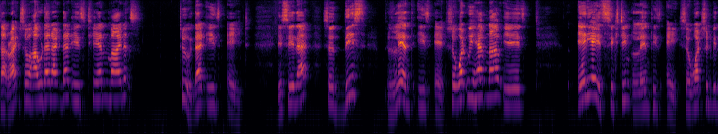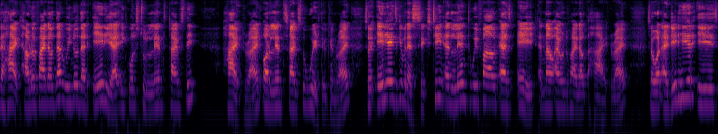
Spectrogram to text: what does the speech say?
Right? So how would I write that? Is 10 minus 2 that is 8 you see that? So this length is 8 so what we have now is area is 16 length is 8 so what should be the height? How do I find out that? We know that area equals to length times the height, right? Or length times the width, you can write. So area is given as 16 and length we found as 8 and now I want to find out the height, right? So what I did here is,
